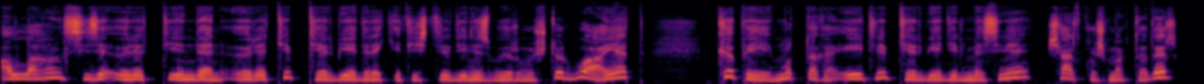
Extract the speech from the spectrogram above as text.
Allah'ın size öğrettiğinden öğretip terbiye ederek yetiştirdiğiniz buyurmuştur. Bu ayet köpeğin mutlaka eğitilip terbiye edilmesini şart koşmaktadır.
